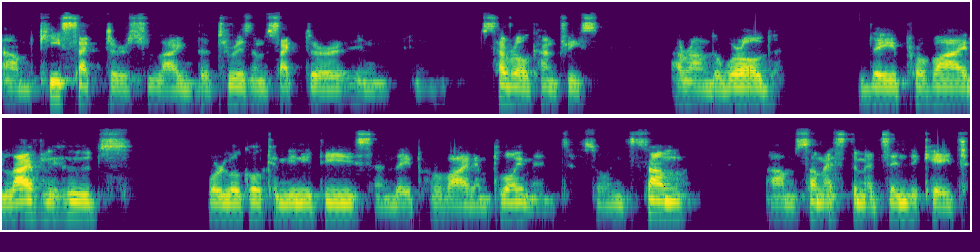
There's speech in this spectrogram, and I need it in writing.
um, key sectors like the tourism sector in, in several countries around the world. They provide livelihoods for local communities and they provide employment. So in some um, some estimates indicate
